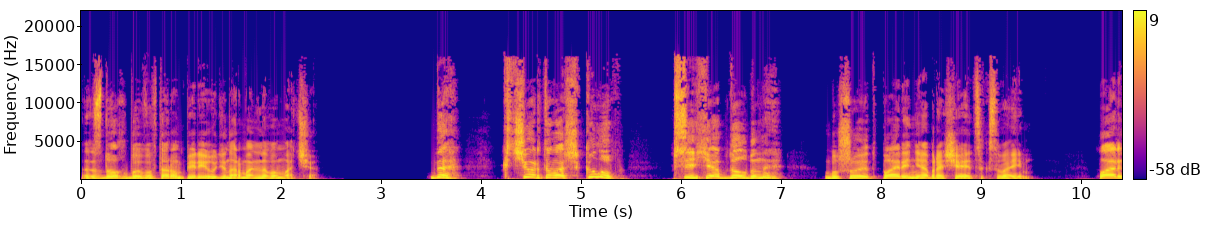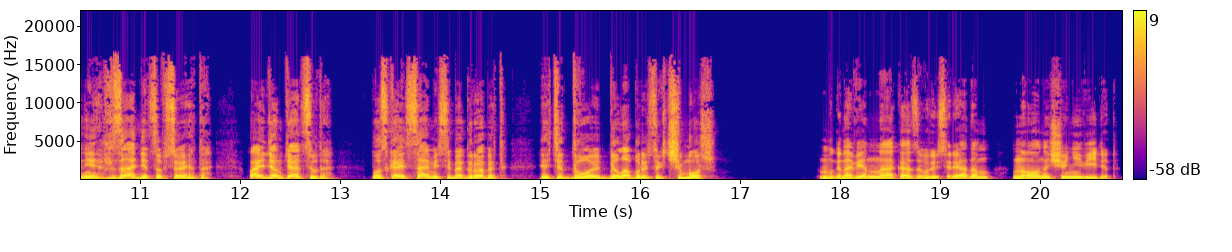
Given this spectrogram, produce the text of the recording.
Сдох бы во втором периоде нормального матча. «Да, к черту ваш клуб! Психи обдолбанные!» Бушует парень и обращается к своим. «Парни, в задницу все это! Пойдемте отсюда! Пускай сами себя гробят, эти двое белобрысых чмош!» Мгновенно оказываюсь рядом, но он еще не видит.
